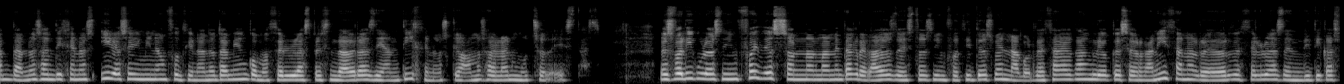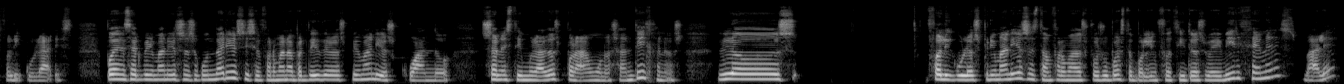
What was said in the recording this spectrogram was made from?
captan los antígenos y los eliminan funcionando también como células presentadoras de antígenos, que vamos a hablar mucho de estas. Los folículos linfoides son normalmente agregados de estos linfocitos B en la corteza del ganglio que se organizan alrededor de células dendríticas foliculares. Pueden ser primarios o secundarios y se forman a partir de los primarios cuando son estimulados por algunos antígenos. Los folículos primarios están formados, por supuesto, por linfocitos B vírgenes, ¿vale?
